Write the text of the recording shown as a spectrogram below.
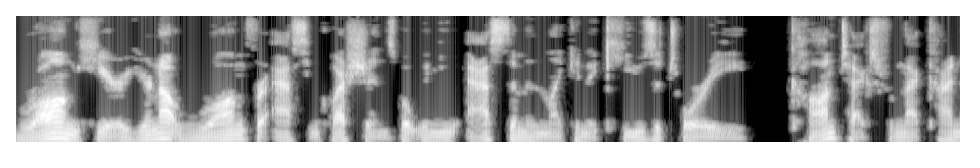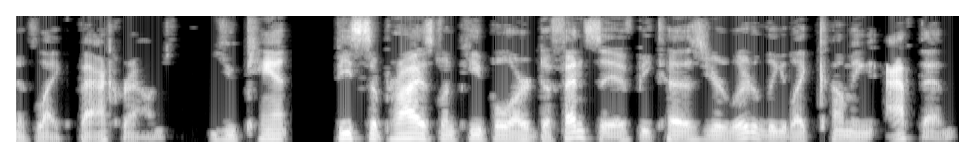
wrong here. You're not wrong for asking questions, but when you ask them in like an accusatory context from that kind of like background, you can't be surprised when people are defensive because you're literally like coming at them.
